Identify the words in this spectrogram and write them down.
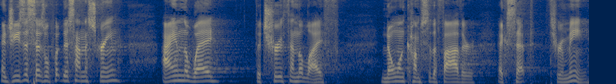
And Jesus says, We'll put this on the screen. I am the way, the truth, and the life. No one comes to the Father except through me.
